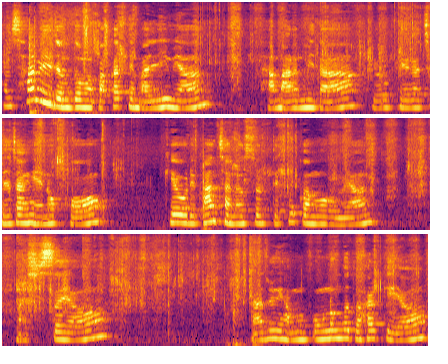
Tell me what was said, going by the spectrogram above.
한 3일 정도만 바깥에 말리면 다 마릅니다. 이렇게 해가 저장해 놓고 겨울에 반찬 없을 때 볶아 먹으면 맛있어요. 나중에 한번 볶는 것도 할게요.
